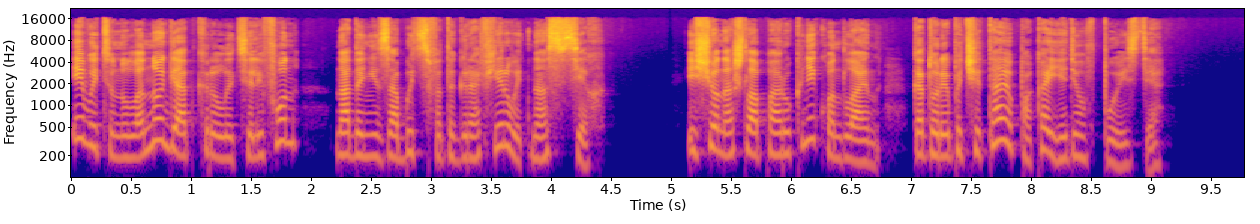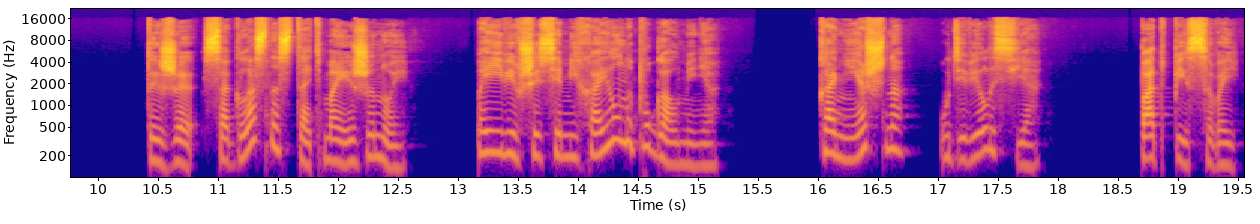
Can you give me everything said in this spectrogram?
И вытянула ноги, открыла телефон. Надо не забыть сфотографировать нас всех. Еще нашла пару книг онлайн, которые почитаю, пока едем в поезде. «Ты же согласна стать моей женой?» Появившийся Михаил напугал меня. «Конечно», — удивилась я. «Подписывай.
